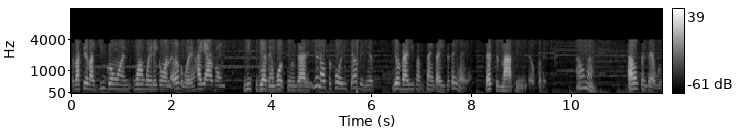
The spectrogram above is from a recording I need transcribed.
Because I feel like you going one way, they going the other way. How y'all gonna meet together and work things out? And you know, support each other if your values are the same values that they have. That's just my opinion, though. But I don't know. I don't think that would.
